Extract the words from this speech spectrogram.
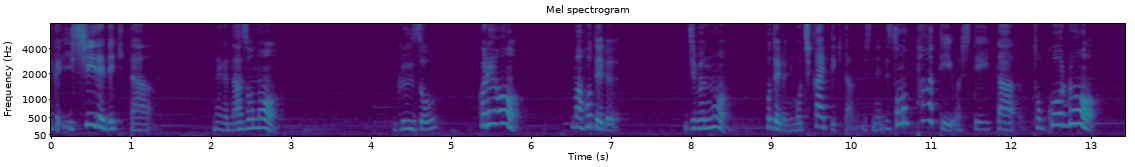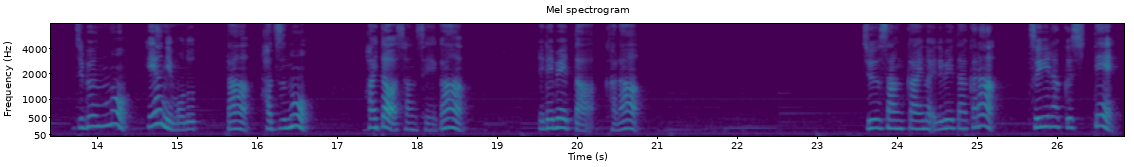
なんか石でできたなんか謎の偶像？これをまあホテル自分のホテルに持ち帰ってきたんですね。でそのパーティーをしていたところ自分の部屋に戻ったはずのハイタワー3世がエレベーターから13階のエレベーターから墜落して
